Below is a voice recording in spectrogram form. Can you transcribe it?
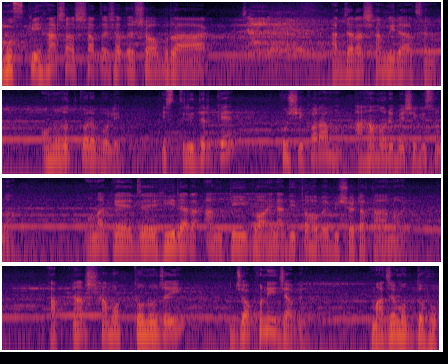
মুস্কি হাসার সাথে সাথে সব রাগ। আর যারা স্বামীরা আছেন, অনুরোধ করে বলি, স্ত্রীদেরকে খুশি করা আহামরি বেশি কিছু না। ওনাকে যে হীরার আংটি, গয়না দিতে হবে বিষয়টা তা নয়। আপনার সামর্থ্য অনুযায়ী যখনই যাবেন, মাঝে মধ্যে হোক।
